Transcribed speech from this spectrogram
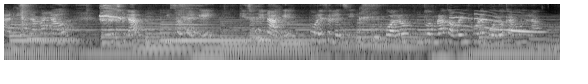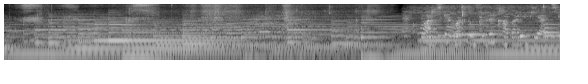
আর এই জামাটাও নিয়েছিলাম মিশো থেকেই, কিছুদিন আগে। পরে ফেলেছি। বলো, তোমরা কমেন্ট করে বলো কেমন লাগছে আজকে আমার দুপুরের খাবারে কি আছে?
